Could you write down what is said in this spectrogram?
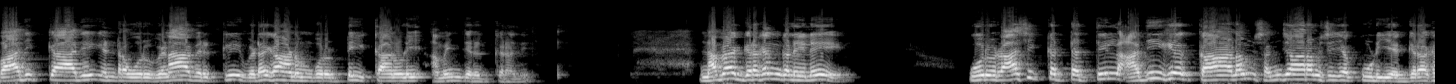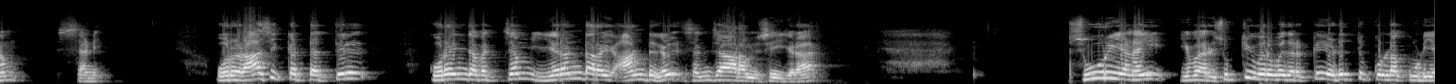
பாதிக்காது என்ற ஒரு வினாவிற்கு விடை காணும் பொருட்டு இக்காணொளி அமைந்திருக்கிறது. நவ கிரகங்களிலே ஒரு ராசி கட்டத்தில் அதிக காலம் சஞ்சாரம் செய்யக்கூடிய கிரகம் சனி. ஒரு ராசி கட்டத்தில் குறைந்தபட்சம் இரண்டரை ஆண்டுகள் சஞ்சாரம் செய்கிறார். சூரியனை இவர் சுற்றி வருவதற்கு எடுத்துக்கொள்ளக்கூடிய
